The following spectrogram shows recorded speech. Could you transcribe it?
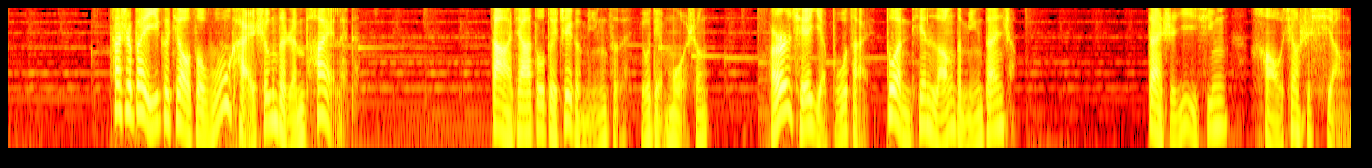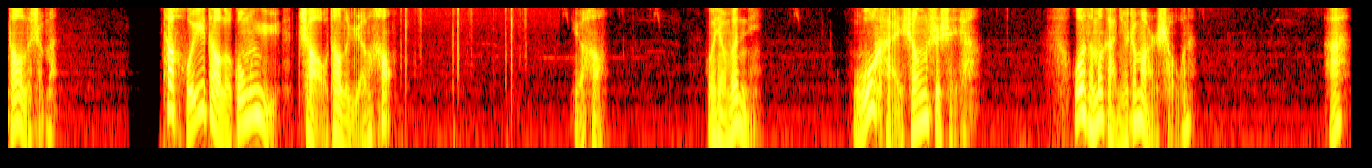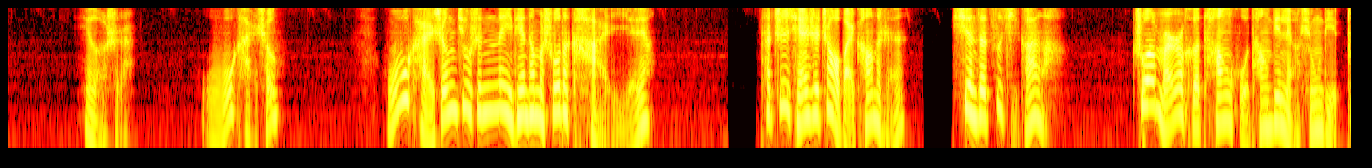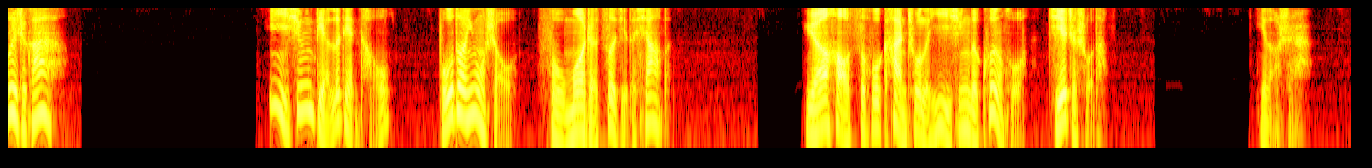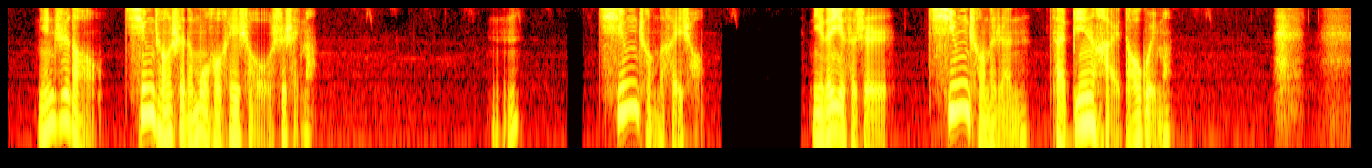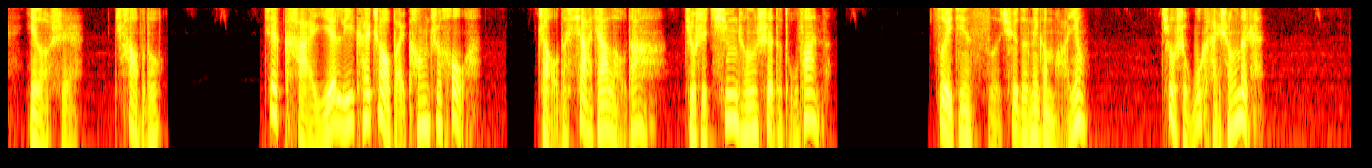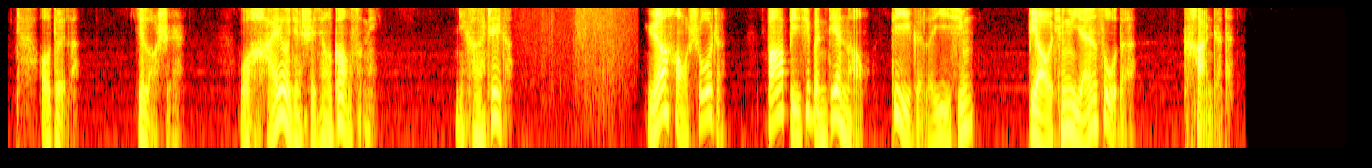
他是被一个叫做吴凯生的人派来的。大家都对这个名字有点陌生，而且也不在段天狼的名单上。但是易星好像是想到了什么，他回到了公寓，找到了袁浩。袁浩，我想问你，吴凯生是谁呀？我怎么感觉这么耳熟呢？啊，叶老师，吴凯生，吴凯生就是那天他们说的凯爷呀。他之前是赵百康的人，现在自己干了，专门和汤虎、汤斌两兄弟对着干啊！易星点了点头，不断用手抚摸着自己的下巴。袁浩似乎看出了易星的困惑，接着说道：“易老师，您知道青城市的幕后黑手是谁吗？”“嗯，青城的黑手？你的意思是青城的人？”在滨海捣鬼吗？叶老师，差不多。这凯爷离开赵百康之后啊，找的下家老大就是青城市的毒贩子。最近死去的那个马应，就是吴凯生的人。哦，对了，叶老师，我还有件事情要告诉你。你看看这个。袁浩说着，把笔记本电脑递给了易星，表情严肃的看着他。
